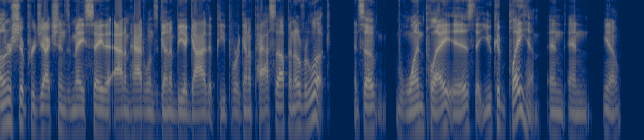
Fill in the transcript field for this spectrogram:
ownership projections may say that Adam Hadwin's going to be a guy that people are going to pass up and overlook. And so one play is that you could play him and and you know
